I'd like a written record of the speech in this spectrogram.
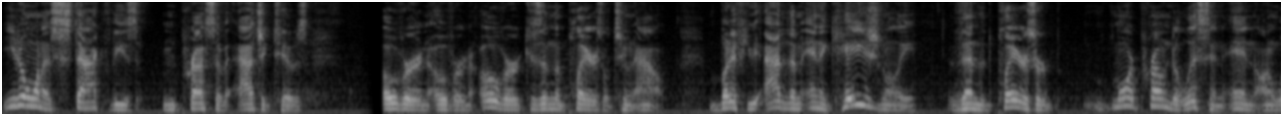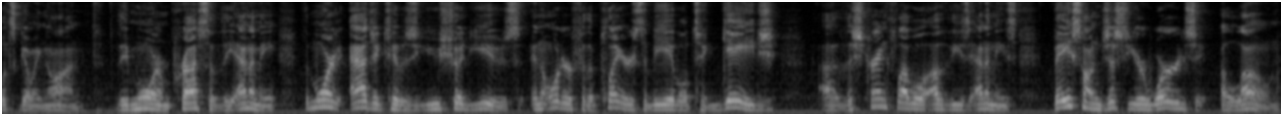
you don't want to stack these impressive adjectives over and over and over because then the players will tune out. But if you add them in occasionally, then the players are more prone to listen in on what's going on. The more impressive the enemy, the more adjectives you should use in order for the players to be able to gauge uh, the strength level of these enemies based on just your words alone.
